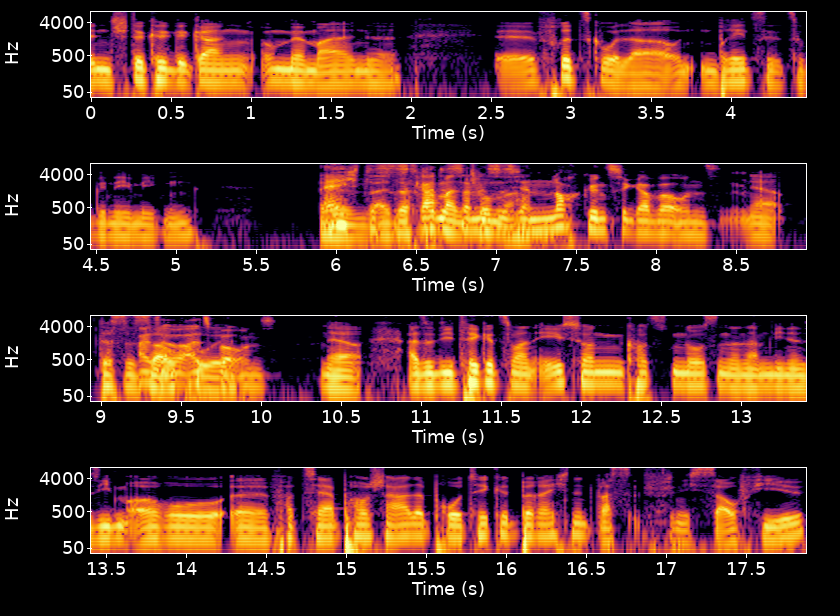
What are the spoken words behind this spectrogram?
in Stücke gegangen, um mir mal eine äh, Fritz-Cola und ein Brezel zu genehmigen. Ähm, Echt? Das also ist kann man dann ist es ja noch günstiger bei uns. Ja, das ist Also cool. als bei uns. Ja, also die Tickets waren eh schon kostenlos und dann haben die eine 7 Euro äh, Verzehrpauschale pro Ticket berechnet, was finde ich sau viel.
